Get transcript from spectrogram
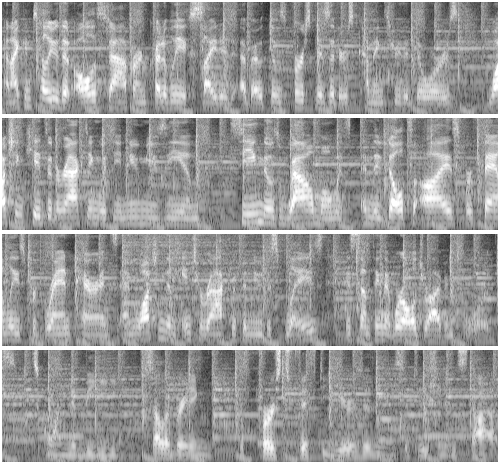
And I can tell you that all the staff are incredibly excited about those first visitors coming through the doors, watching kids interacting with the new museum, seeing those wow moments in the adults' eyes for families, for grandparents, and watching them interact with the new displays is something that we're all driving towards. It's going to be celebrating the first 50 years of the institution in style.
